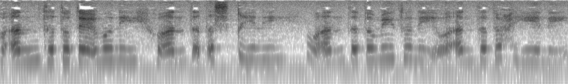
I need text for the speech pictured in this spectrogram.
وأنت تطعمني وأنت تسقيني وأنت تميتني وأنت تحييني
